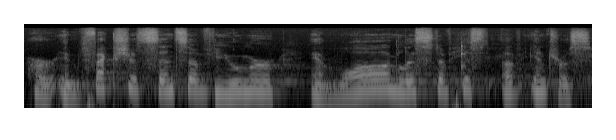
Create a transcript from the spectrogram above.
Her infectious sense of humor and long list of, his, of interests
